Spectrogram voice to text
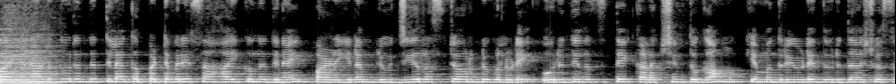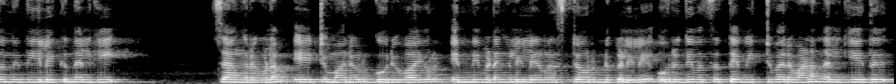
ദുരന്തത്തിലകപ്പെട്ടവരെ സഹായിക്കുന്നതിനായി പഴയിടം രുചി റെസ്റ്റോറന്റുകളുടെ ഒരു ദിവസത്തെ കളക്ഷൻ തുക മുഖ്യമന്ത്രിയുടെ ദുരിതാശ്വാസ നിധിയിലേക്ക് നൽകി. ചങ്ങരകുളം ഏറ്റുമാനൂർ ഗുരുവായൂർ എന്നിവിടങ്ങളിലെ റെസ്റ്റോറന്റുകളിലെ ഒരു ദിവസത്തെ വിറ്റുവരവാണ് നൽകിയത്.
